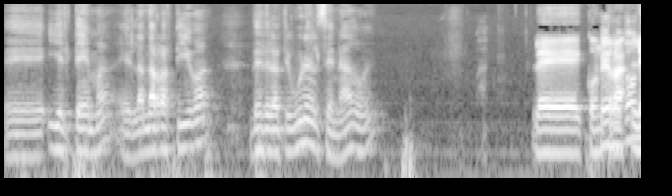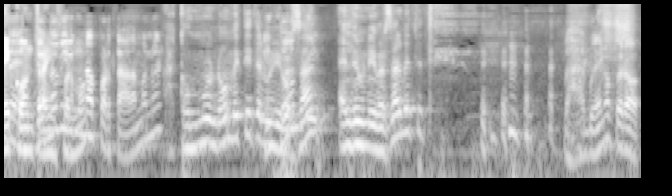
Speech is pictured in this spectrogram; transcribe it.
eh, y el tema, eh, la narrativa, desde la tribuna del Senado. ¿eh? Le, contra, ¿Pero dónde? le Yo no vi contrainformó. una portada, Manuel. Ah, ¿Cómo no? Métete al ¿En Universal. dónde? El Universal, métete. Ah, bueno, pero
